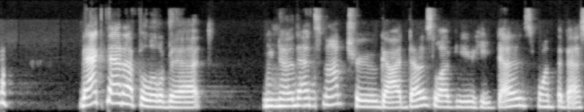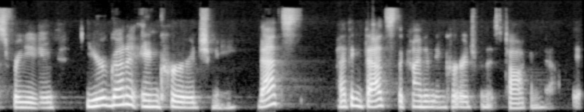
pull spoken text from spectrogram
back that up a little bit. You know, that's not true. God does love you. He does want the best for you. You're going to encourage me. That's, I think that's the kind of encouragement it's talking about. there.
